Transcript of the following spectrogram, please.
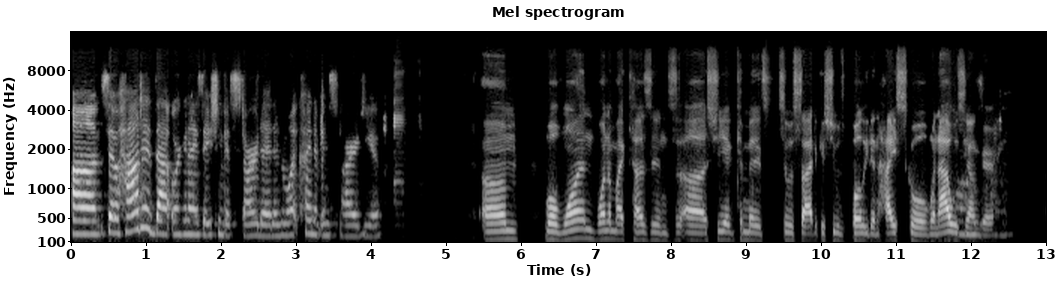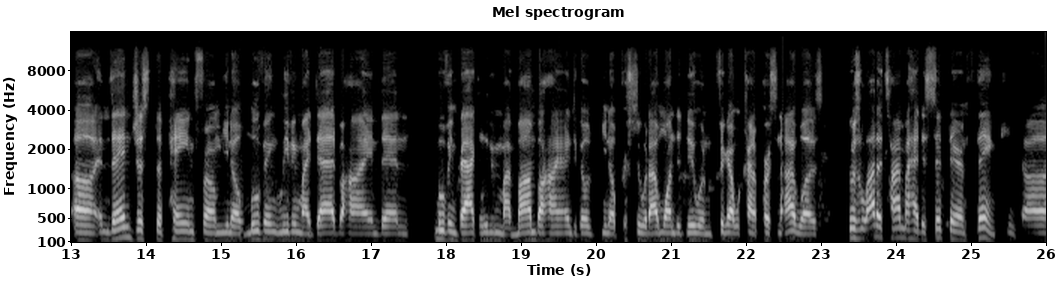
Um, so, how did that organization get started, and what kind of inspired you? Um, well, one one of my cousins, uh, she had committed suicide because she was bullied in high school when I was oh, younger. Uh, and then just the pain from you know moving, leaving my dad behind, then moving back and leaving my mom behind to go you know pursue what I wanted to do and figure out what kind of person I was. There was a lot of time I had to sit there and think. Uh,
